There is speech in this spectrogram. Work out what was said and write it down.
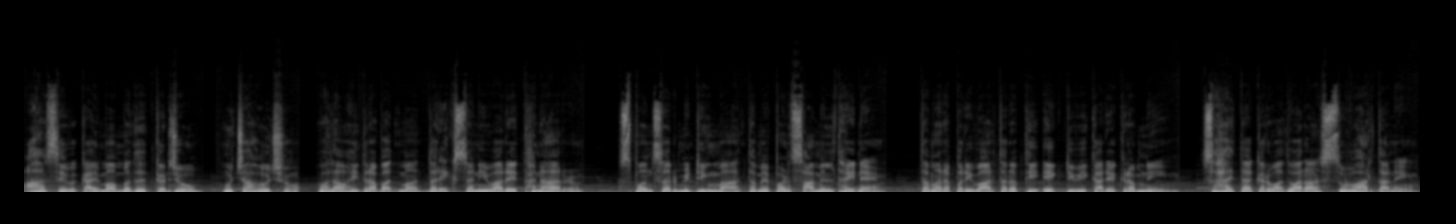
આ સેવકાયમાં મદદ કરજો. હું ચાહું છું. વાલા હૈદરાબાદમાં દરેક શનિવારે થનાર સ્પોન્સર મીટિંગમાં તમે પણ સામેલ થઈને તમારા પરિવાર તરફથી એક ટીવી કાર્યક્રમની સહાયતા કરવા દ્વારા સુવાર્તાને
